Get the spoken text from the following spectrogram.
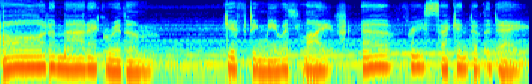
automatic rhythm, gifting me with life every second of the day.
